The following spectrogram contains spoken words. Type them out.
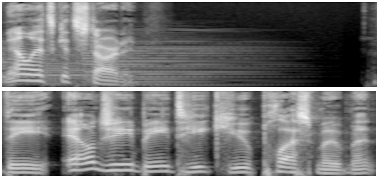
Now let's get started. The LGBTQ plus movement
